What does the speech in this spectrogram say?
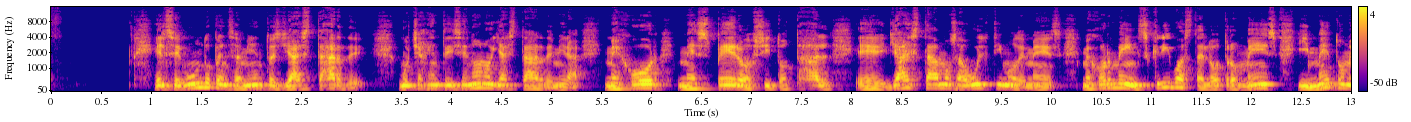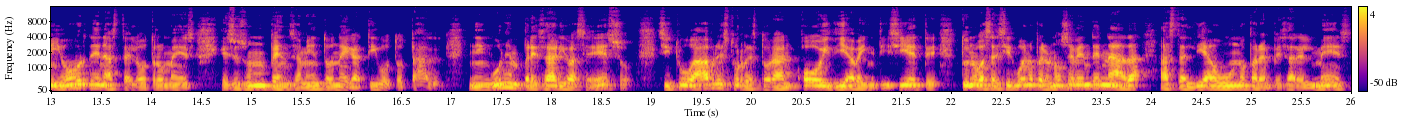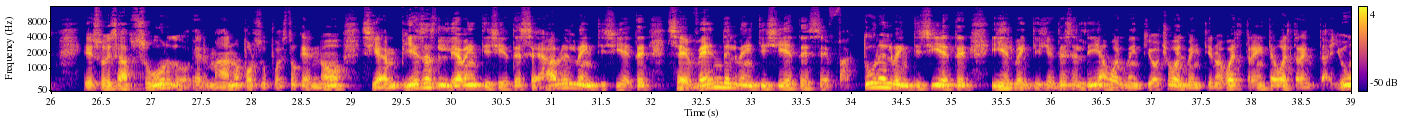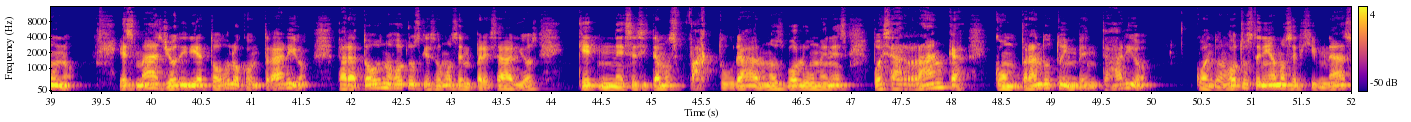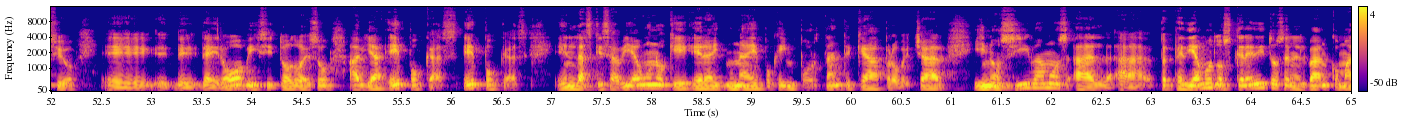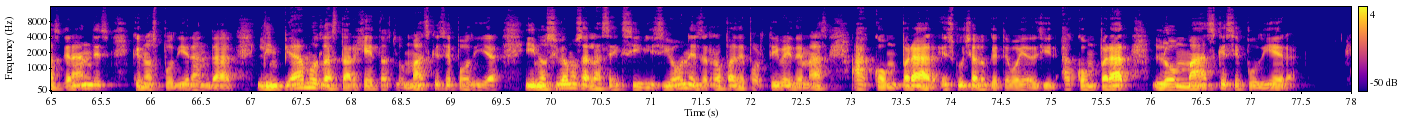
El segundo pensamiento es ya es tarde. Mucha gente dice, no, no, ya es tarde, mira, mejor me espero, si total, eh, ya estamos a último de mes, mejor me inscribo hasta el otro mes y meto mi orden hasta el otro mes. Eso es un pensamiento negativo total. Ningún empresario hace eso. Si tú abres tu restaurante hoy, día 27, tú no vas a decir, bueno, pero no se vende nada hasta el día 1 para empezar el mes. Eso es absurdo, hermano, por supuesto que no. Si empiezas el día 27, se abre el 27, se vende el 27, se factura el 27 y el 27 es el día, o el 28, o el 29, o el 30, o el 31. Es más, yo diría todo lo contrario. Para todos nosotros que somos empresarios, que necesitamos facturar unos volúmenes, pues arranca comprando tu inventario. Cuando nosotros teníamos el gimnasio eh, de, de y todo eso, había épocas, épocas en las que sabía uno que era una época importante que aprovechar. Y nos íbamos al, a, pedíamos los créditos en el banco más grandes que nos pudieran dar, limpiábamos las tarjetas lo más que se podía y nos íbamos a las exhibiciones de ropa deportiva y demás a comprar, escucha lo que te voy a decir, a comprar lo más que se pudiera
